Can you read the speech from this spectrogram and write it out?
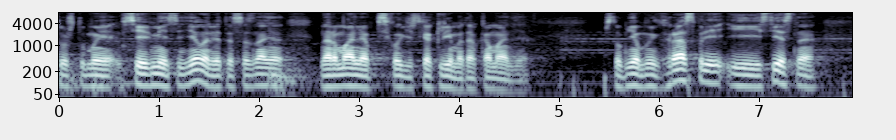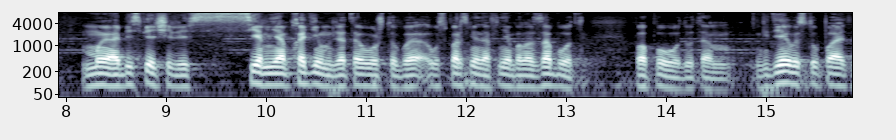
То, что мы все вместе делали, это создание нормального психологического климата в команде. Чтобы не было их распри. И, естественно, мы обеспечили всем необходимым для того, чтобы у спортсменов не было забот по поводу, там, где выступать,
